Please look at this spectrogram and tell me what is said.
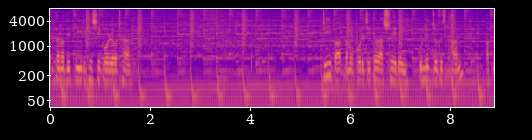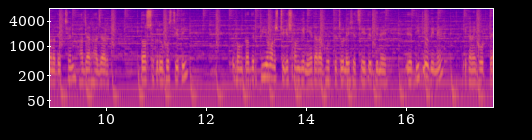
পদ্মা নদীর তীর ঘেঁষে গড়ে ওঠা। টি বাদ নামে পরিচিত রাজশাহীর এই উল্লেখযোগ্য স্থান, আপনারা দেখছেন হাজার হাজার দর্শকের উপস্থিতি এবং তাদের প্রিয় মানুষটিকে সঙ্গে নিয়ে তারা ঘুরতে চলে এসেছে ঈদের দিনে, ঈদের দ্বিতীয় দিনে এখানে ঘুরতে।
